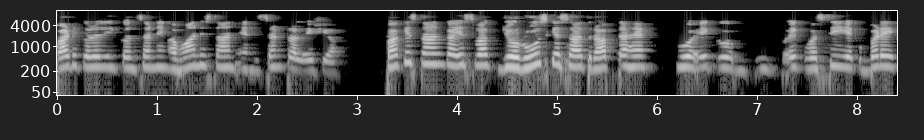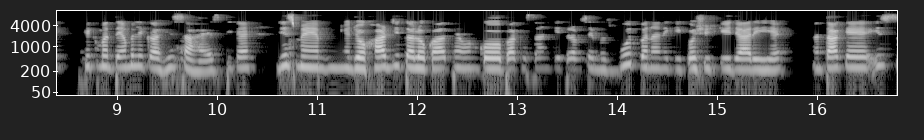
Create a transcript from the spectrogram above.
particularly concerning Afghanistan and Central Asia. Pakistan کا اس وقت جو روس کے ساتھ رابطہ ہے وہ ایک ایک وسیع ایک بڑے حکمت عملی کا حصہ ہے ٹھیک ہے جس میں جو خارجی تعلقات ہیں ان کو پاکستان کی طرف سے مضبوط بنانے کی کوشش کی جا رہی ہے تاکہ اس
